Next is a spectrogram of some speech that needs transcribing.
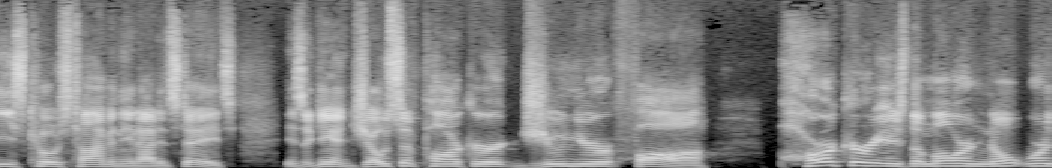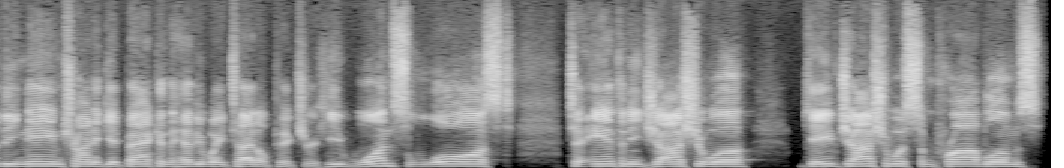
East Coast time in the United States, is again Joseph Parker Junior Fa Parker is the more noteworthy name trying to get back in the heavyweight title picture. He once lost to Anthony Joshua, gave Joshua some problems.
